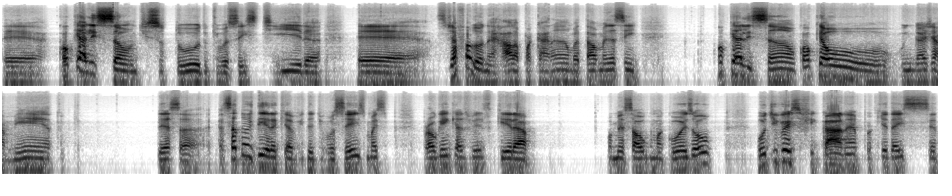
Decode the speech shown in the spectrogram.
É, qual que é a lição disso tudo que vocês tiram? É, você já falou, né? Rala pra caramba tal, mas assim, qual que é a lição? Qual que é o, o engajamento dessa essa doideira que é a vida de vocês, mas para alguém que às vezes queira começar alguma coisa ou, ou diversificar, né? Porque daí você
